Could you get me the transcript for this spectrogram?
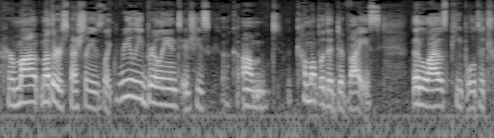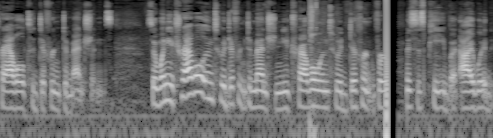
her mo- mother especially is like really brilliant, and she's um, come up with a device that allows people to travel to different dimensions. So when you travel into a different dimension, you travel into a different version of Mrs. P, but I would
